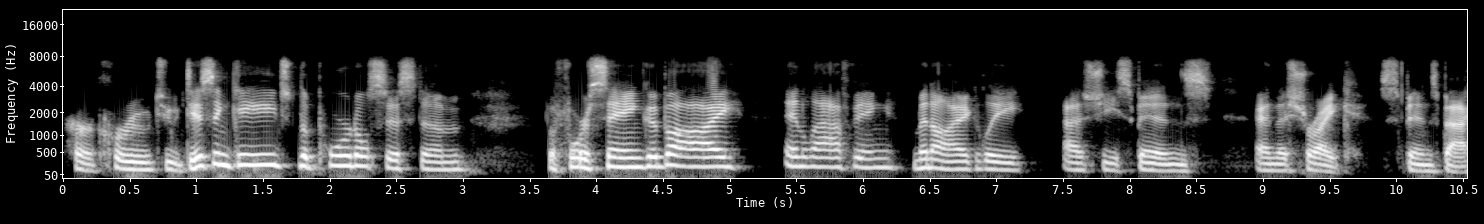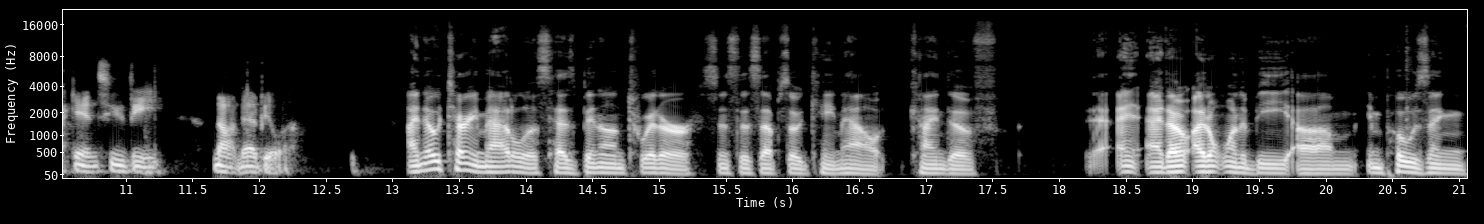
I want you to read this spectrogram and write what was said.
her crew to disengage the portal system before saying goodbye and laughing maniacally as she spins and the Shrike spins back into the not Nebula. I know Terry Matalas has been on Twitter since this episode came out, kind of. I, I don't. I don't want to be um, imposing,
